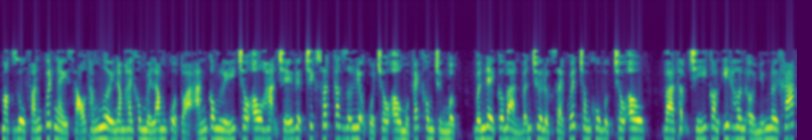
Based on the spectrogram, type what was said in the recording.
Mặc dù phán quyết ngày 6 tháng 10 năm 2015 của Tòa án Công lý châu Âu hạn chế việc trích xuất các dữ liệu của châu Âu một cách không chừng mực, vấn đề cơ bản vẫn chưa được giải quyết trong khu vực châu Âu, và thậm chí còn ít hơn ở những nơi khác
